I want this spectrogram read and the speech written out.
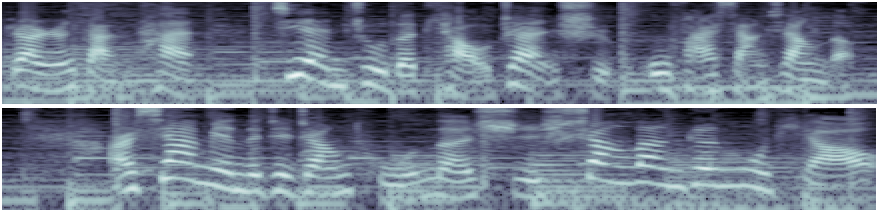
让人感叹建筑的挑战是无法想象的。而下面的这张图呢，是上万根木条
